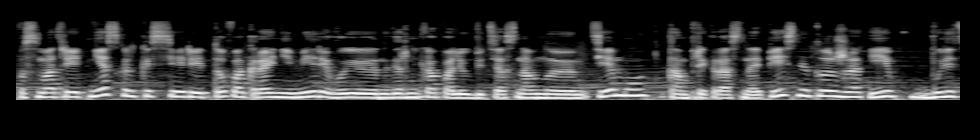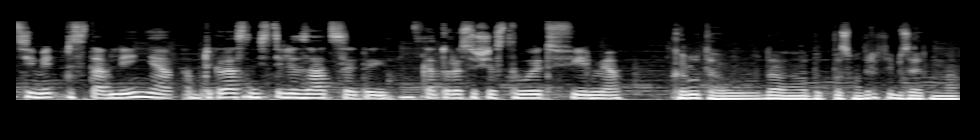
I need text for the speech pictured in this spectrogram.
посмотреть несколько серий, то, по крайней мере, вы наверняка полюбите основную тему, там прекрасная песня тоже, и будете иметь представление о прекрасной стилизации этой, которая существует в фильме. Круто, да, надо будет посмотреть обязательно.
